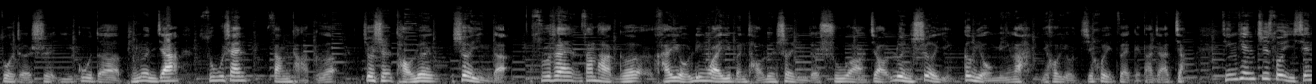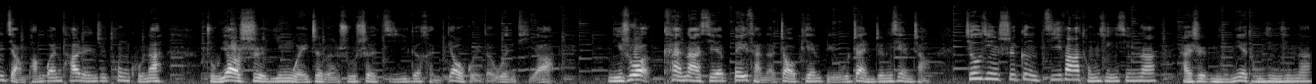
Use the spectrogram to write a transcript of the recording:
作者是已故的评论家苏珊·桑塔格，就是讨论摄影的。苏珊·桑塔格还有另外一本讨论摄影的书啊，叫《论摄影》，更有名了。以后有机会再给大家讲。今天之所以先讲《旁观他人之痛苦》呢，主要是因为这本书涉及一个很吊诡的问题啊。你说看那些悲惨的照片，比如战争现场。究竟是更激发同情心呢，还是泯灭同情心呢？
